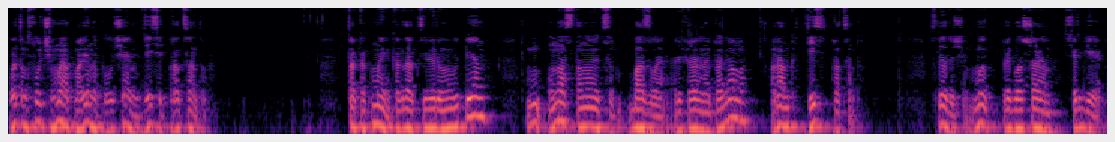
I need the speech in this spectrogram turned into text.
В этом случае мы от Марины получаем 10%. Так как мы, когда активируем VPN, у нас становится базовая реферальная программа, ранг 10%. Следующее, мы приглашаем Сергея.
